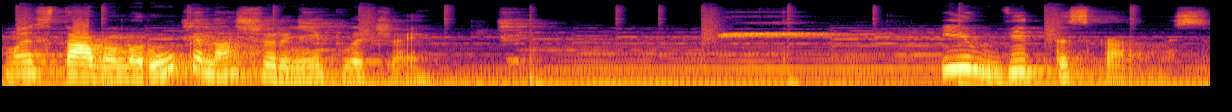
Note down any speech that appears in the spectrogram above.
Ми ставимо руки на ширині плечей. І відтискаємось.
